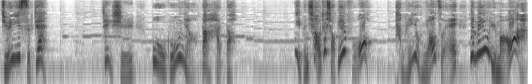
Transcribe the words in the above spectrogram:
决一死战，这时布谷鸟大喊道：“你们瞧瞧小蝙蝠，它没有鸟嘴，也没有羽毛啊！”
